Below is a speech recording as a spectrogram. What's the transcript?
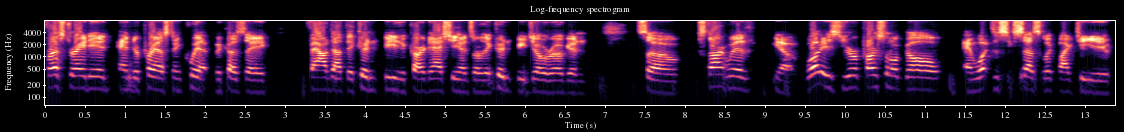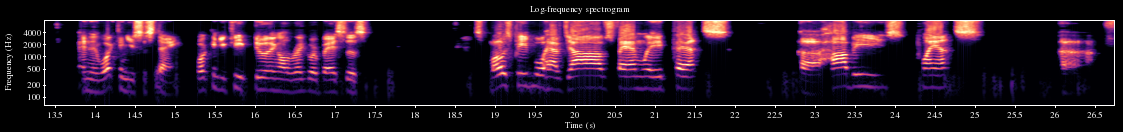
frustrated and depressed and quit because they found out they couldn't be the Kardashians or they couldn't be Joe Rogan. So start with you know, what is your personal goal and what does success look like to you? And then what can you sustain? What can you keep doing on a regular basis? Most people have jobs, family, pets, uh, hobbies, plants, uh,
